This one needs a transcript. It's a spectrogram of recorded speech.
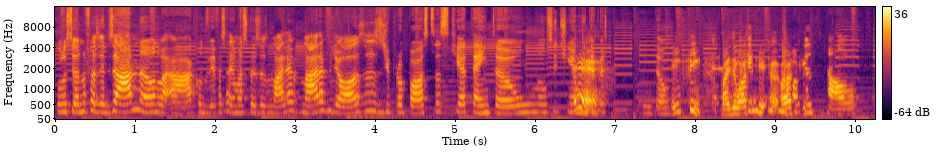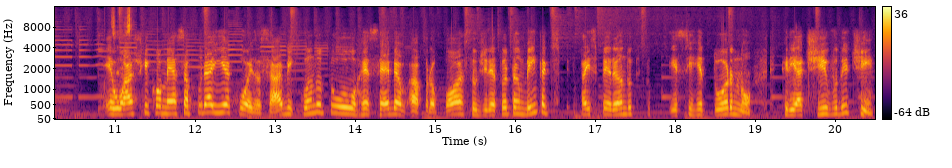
o Luciano fazendo dizer, ah, não, ah, quando vê vai sair umas coisas maravilhosas de propostas que até então não se tinha é. muita Então, Enfim, mas eu acho que. Eu acho que eu acho que começa por aí a coisa, sabe? Quando tu recebe a, a proposta, o diretor também tá, tá esperando tu, esse retorno criativo de ti,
